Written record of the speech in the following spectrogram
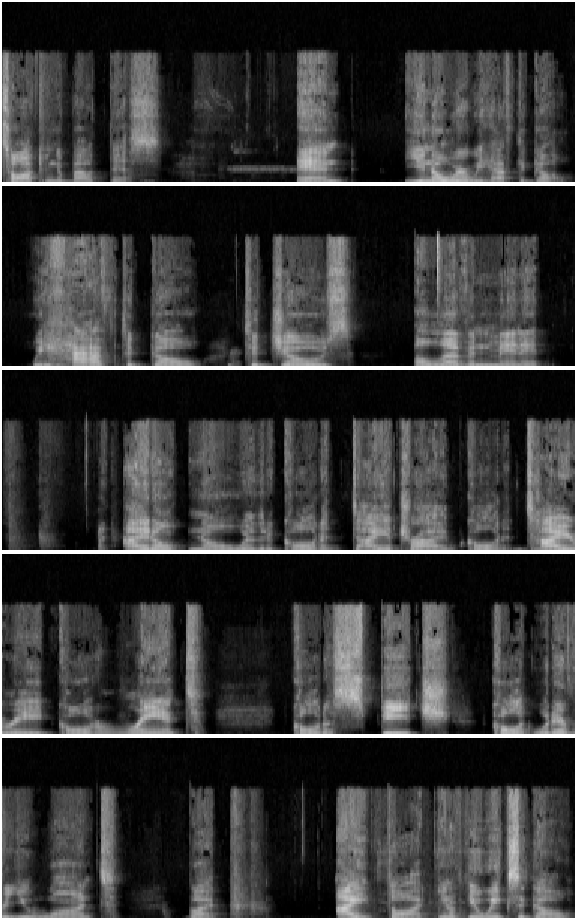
talking about this. And you know where we have to go. We have to go to Joe's 11 minute. I don't know whether to call it a diatribe, call it a tirade, call it a rant, call it a speech, call it whatever you want but I thought, you know, a few weeks ago,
